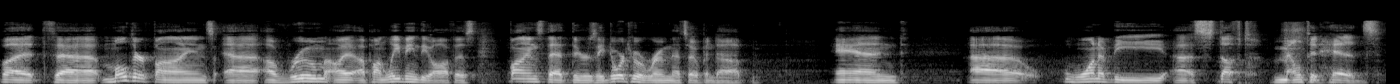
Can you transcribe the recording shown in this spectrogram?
But uh, Mulder finds uh, a room upon leaving the office, finds that there's a door to a room that's opened up, and uh, one of the uh, stuffed mounted heads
